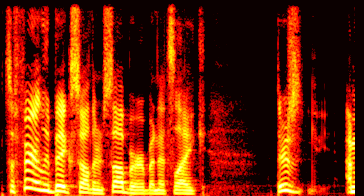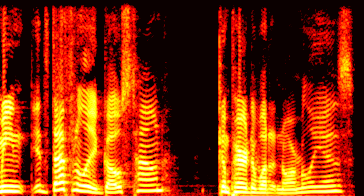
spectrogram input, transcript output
it's a fairly big southern suburb, and it's like there's. I mean, it's definitely a ghost town compared to what it normally is.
